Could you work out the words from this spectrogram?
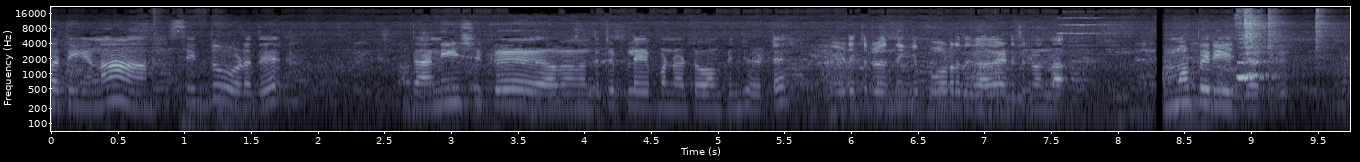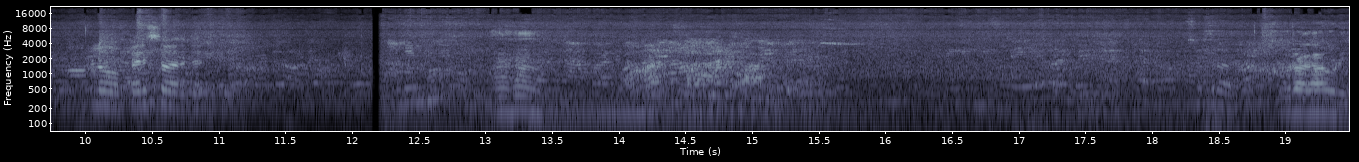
பார்த்தீங்கன்னா சித்துவோடது. தனீஷுக்கு அவன் வந்துட்டு ப்ளே பண்ணட்டும் அப்படின்னு சொல்லிட்டு எடுத்துகிட்டு வந்து இங்கே போடுறதுக்காக எடுத்துகிட்டு வந்தா. அம்மா பெரிய ஜக்கு இவ்வளோ பெருசு வருது. சூப்பராக குடி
